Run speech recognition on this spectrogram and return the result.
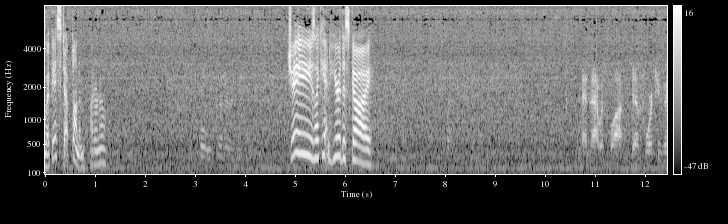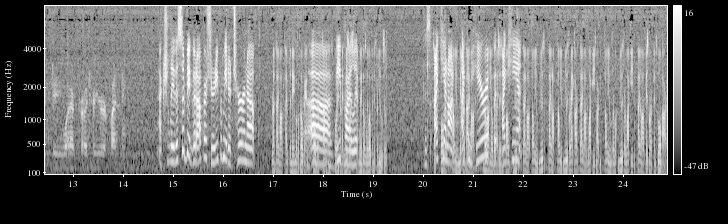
Oh, maybe I stepped on him. I don't know. Jeez, I can't hear this guy. And that was blocked. Uh, 4-2 Victory, what approach were you requesting? Actually, this would be a good opportunity for me to turn up Run dialog type the name of the program. Uh, V-pilot. windows open for you. Because I cannot. I can hear it, but I can't. Dialog, volume, news, dialog, volume, news, record, dialog, Lockheed, volume for news for Lockheed, dialog, Discord, and toolbar.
